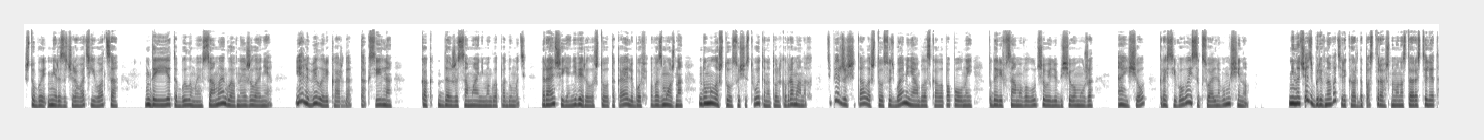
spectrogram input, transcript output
чтобы не разочаровать его отца. Да и это было мое самое главное желание. Я любила Рикардо так сильно, как даже сама не могла подумать. Раньше я не верила, что такая любовь возможна, думала, что существует она только в романах. Теперь же считала, что судьба меня обласкала по полной, подарив самого лучшего и любящего мужа. А еще красивого и сексуального мужчину. Не начать бы ревновать Рикардо по-страшному на старости лет.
